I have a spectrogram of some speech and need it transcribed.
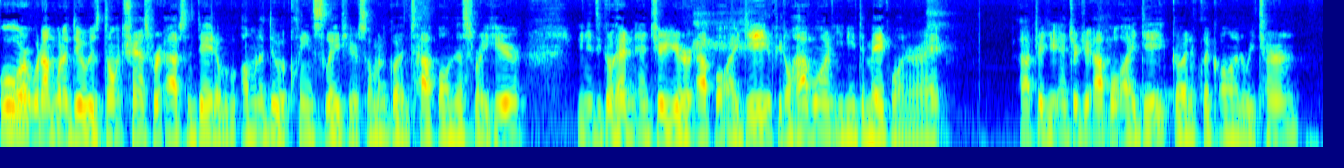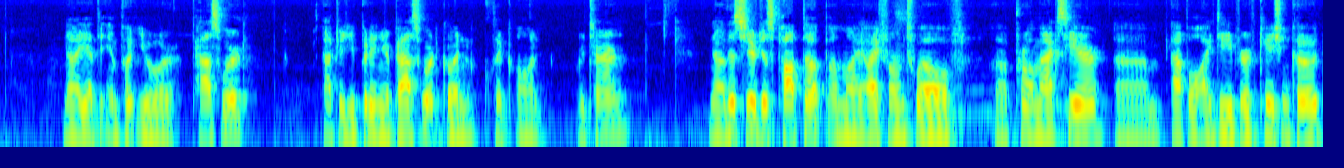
Or what I'm going to do is don't transfer apps and data. I'm going to do a clean slate here. So I'm going to go ahead and tap on this right here. You need to go ahead and enter your Apple ID. If you don't have one, you need to make one, all right? After you entered your Apple ID, go ahead and click on return. Now you have to input your password. After you put in your password, go ahead and click on return. Now this here just popped up on my iPhone 12 uh, Pro Max here, um, Apple ID verification code.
